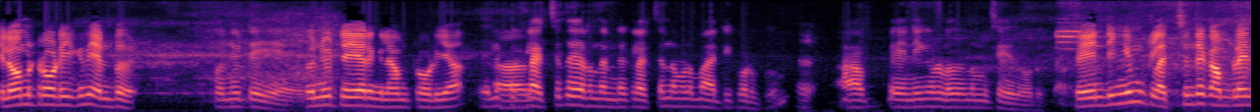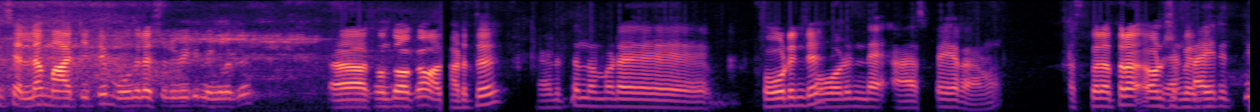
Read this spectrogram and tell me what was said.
കിലോമീറ്റർ ഓടിക്കുന്നത് എൺപത്. തൊണ്ണൂറ്റയ്യായിരം. കിലോമീറ്റർ ഓടിയ ക്ലച്ച് തീർന്നുണ്ട് ക്ലച്ച് നമ്മൾ മാറ്റി കൊടുക്കും. ആ പെയിന്റിംഗ് ഉള്ളത് നമ്മൾ ചെയ്ത് കൊടുക്കാം. പെയിന്റിങ്ങും ക്ലച്ചിന്റെ കംപ്ലൈൻസ് എല്ലാം മാറ്റിട്ട് മൂന്ന് ലക്ഷം രൂപയ്ക്ക് നിങ്ങൾക്ക് സ്വന്തമാക്കാം. അടുത്ത്? അടുത്ത് നമ്മുടെ ഫോർഡിന്റെ ഫോർഡിന്റെ ആസ്പയർ ആണ്. എത്ര ഓൺഷിപ്പ് രണ്ടായിരത്തി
